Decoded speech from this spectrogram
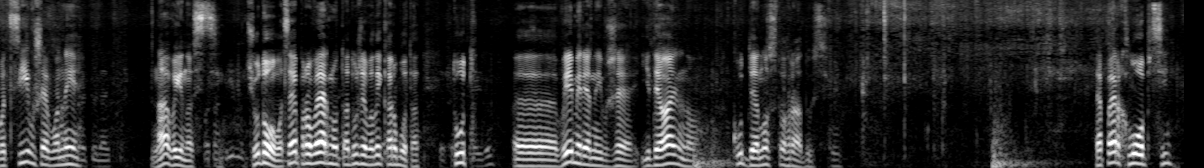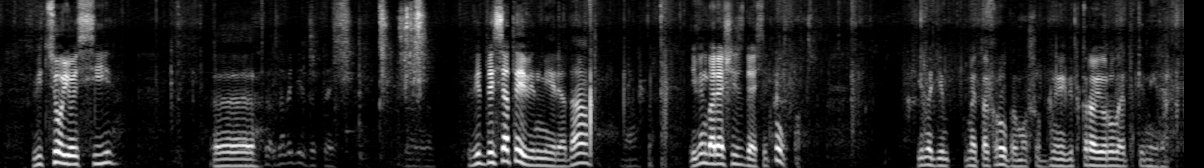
Оці вже вони на виносці. Чудово, це провернута дуже велика робота. Тут е, виміряний вже ідеально кут 90 градусів. Tепер хлопці від цієї осі е, Заведіть за цей. від 10 він міряє, да? і він бере 6-10. Ну, іноді ми так робимо, щоб не від краю рулетки міряти.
